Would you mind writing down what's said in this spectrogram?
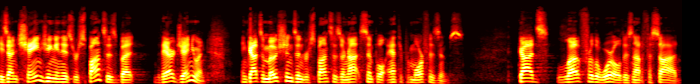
He's unchanging in his responses, but they are genuine. And God's emotions and responses are not simple anthropomorphisms. God's love for the world is not a facade,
